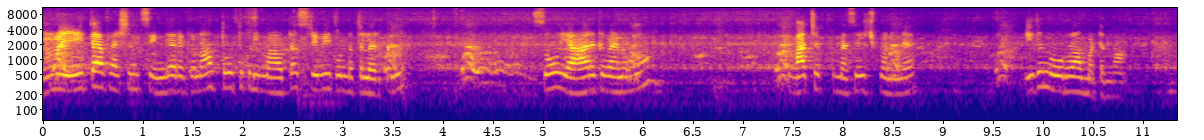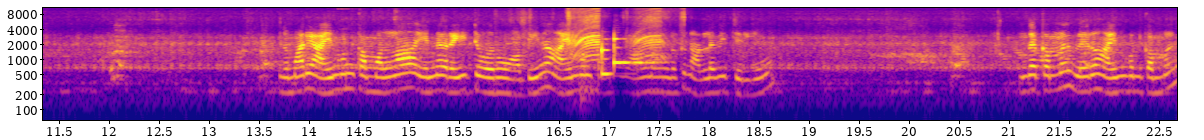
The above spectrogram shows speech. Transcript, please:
நம்ம எயித்தா ஃபேஷன்ஸ் எங்கே இருக்குன்னா தூத்துக்குடி மாவட்டம் ஸ்ரீவிகுண்டத்தில் இருக்குது ஸோ யாருக்கு வேணுமோ வாட்ஸ்அப்புக்கு மெசேஜ் பண்ணுங்கள் இது நூறுரூவா மட்டும்தான். இந்த மாதிரி ஐம்பன் கம்மல்லாம் என்ன ரேட்டு வரும் அப்படின்னு ஐம்பன் கம்மல் வாங்கினவங்களுக்கு நல்லாவே தெரியும். இந்த கம்மல் வெறும் ஐம்பன் கம்மல்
